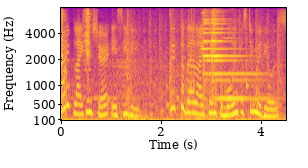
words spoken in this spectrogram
Subscribe, like and share ACB. Click the bell icon for more interesting videos.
